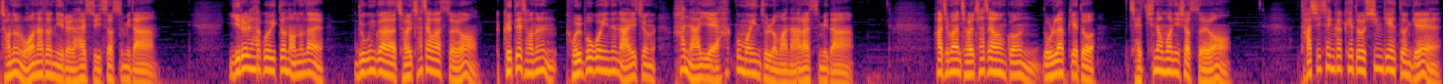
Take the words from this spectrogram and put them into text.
저는 원하던 일을 할 수 있었습니다. 일을 하고 있던 어느 날 누군가 절 찾아왔어요. 그때 저는 돌보고 있는 아이 중 한 아이의 학부모인 줄로만 알았습니다. 하지만 절 찾아온 건 놀랍게도 제 친어머니셨어요. 다시 생각해도 신기했던 게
